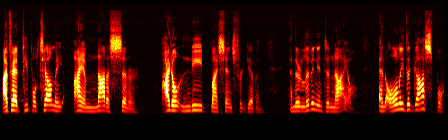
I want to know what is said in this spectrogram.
I've had people tell me, I am not a sinner. I don't need my sins forgiven. And they're living in denial. And only the gospel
